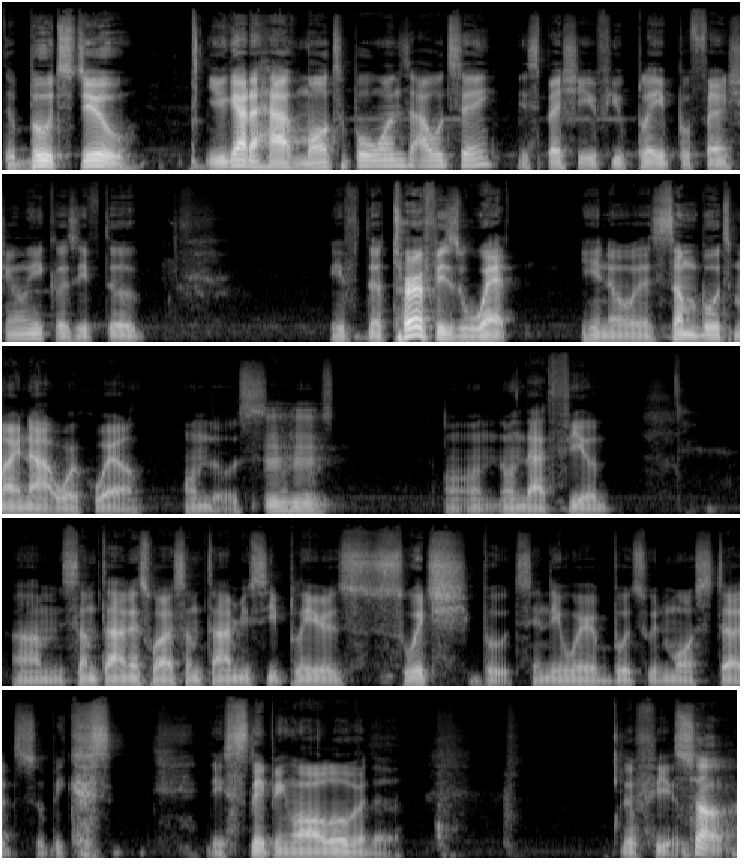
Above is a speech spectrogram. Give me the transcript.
the boots too. You got to have multiple ones, I would say, especially if you play professionally. Because if the if the turf is wet, you know, some boots might not work well on those, mm-hmm. on, those on, on that field. Um, sometimes that's why sometimes you see players switch boots and they wear boots with more studs. So because they're slipping all over the the field. So,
